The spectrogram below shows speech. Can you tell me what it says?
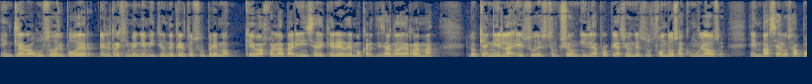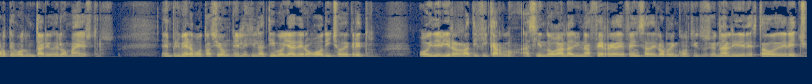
En claro abuso del poder, el régimen emitió un decreto supremo que, bajo la apariencia de querer democratizar la derrama, lo que anhela es su destrucción y la apropiación de sus fondos acumulados en base a los aportes voluntarios de los maestros. En primera votación, el legislativo ya derogó dicho decreto. Hoy debiera ratificarlo, haciendo gala de una férrea defensa del orden constitucional y del Estado de Derecho,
